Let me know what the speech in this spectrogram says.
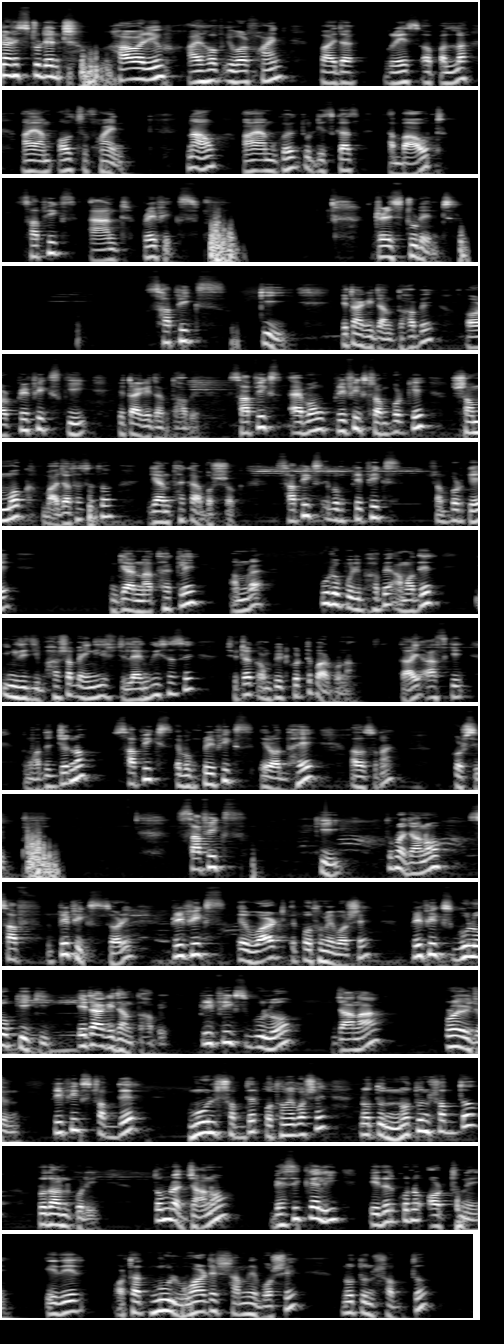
Dear student, how are you? I hope you are fine. By the grace of Allah, I am also fine. Now, I am going to discuss about suffix and prefix. Dear student, suffix কি এটা আগে জানতে হবে আর prefix কি এটা আগে জানতে হবে সাফিক্স এবং প্রিফিক্স সম্পর্কে সম্যক বা যথাযথ জ্ঞান থাকা আবশ্যক সাফিক্স এবং প্রিফিক্স সম্পর্কে জ্ঞান না থাকলে আমরা পুরোপুরিভাবে আমাদের ইংরেজি ভাষা বা ইংলিশ যে ল্যাঙ্গুয়েজ আছে, সেটা কমপ্লিট করতে পারব না। তাই আজকে তোমাদের জন্য সাফিক্স এবং প্রিফিক্স এর অধ্যায়ে আলোচনা করছি। সাফিক্স কি? তোমরা জানো সাফ প্রিফিক্স সরি প্রিফিক্স এর ওয়ার্ড এর প্রথমে বসে। প্রিফিক্সগুলো কি কি? এটা আগে জানতে হবে। প্রিফিক্সগুলো জানা প্রয়োজন। প্রিফিক্স শব্দের মূল শব্দের প্রথমে বসে নতুন নতুন শব্দ প্রদান করি। তোমরা জানো বেসিক্যালি এদের কোনো অর্থ নেই। এদের, অর্থাৎ মূল ওয়ার্ডের সামনে বসে নতুন শব্দ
